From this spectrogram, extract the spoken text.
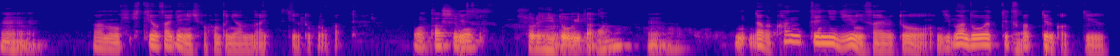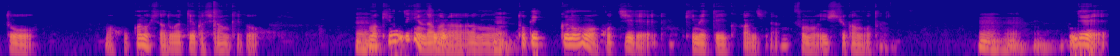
うん。あの、必要最低限しか本当にやんないっていうところがあって。私もそれに同意だな。うん。だから完全に自由にされると、自分はどうやって使ってるかっていうと、まあ他の人はどうやってるか知らんけど、うんまあ基本的にはだから、あの、うんトピックの方はこっちで決めていく感じだね。その一週間ごとに。うんうんで、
